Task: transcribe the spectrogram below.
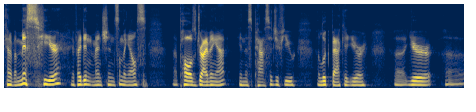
kind of a miss here if I didn't mention something else Paul's driving at in this passage. If you look back at your, uh, your uh,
